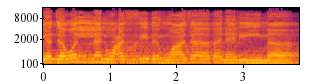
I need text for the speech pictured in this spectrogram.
يتول نعذبه عذابا اليما.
